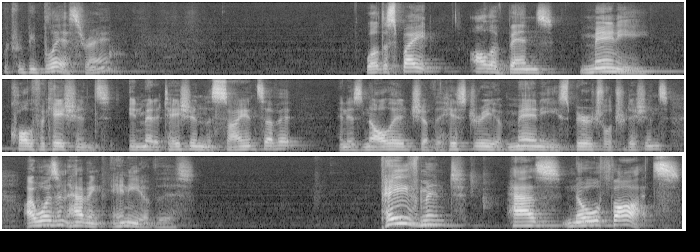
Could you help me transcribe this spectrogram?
which would be bliss, right? Well, despite all of Ben's many qualifications in meditation, the science of it, and his knowledge of the history of many spiritual traditions, I wasn't having any of this. Pavement has no thoughts,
